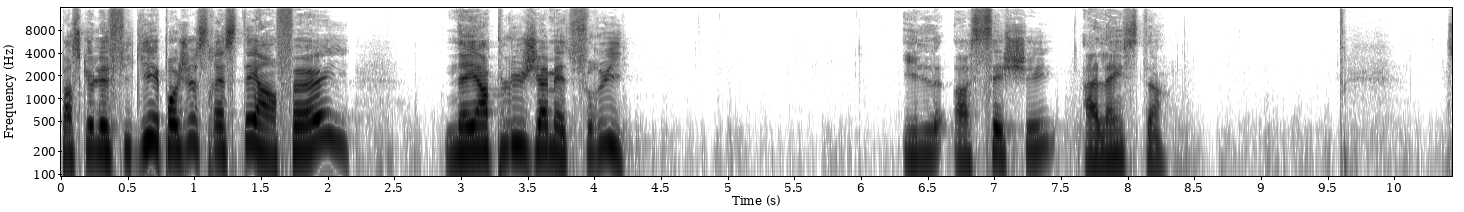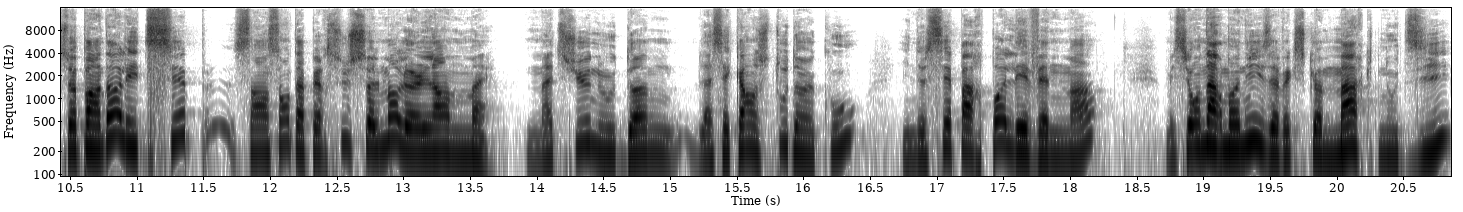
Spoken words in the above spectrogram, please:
Parce que le figuier n'est pas juste resté en feuille, n'ayant plus jamais de fruits. Il a séché à l'instant. Cependant, les disciples s'en sont aperçus seulement le lendemain. Matthieu nous donne la séquence tout d'un coup. Il ne sépare pas l'événement. Mais si on harmonise avec ce que Marc nous dit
